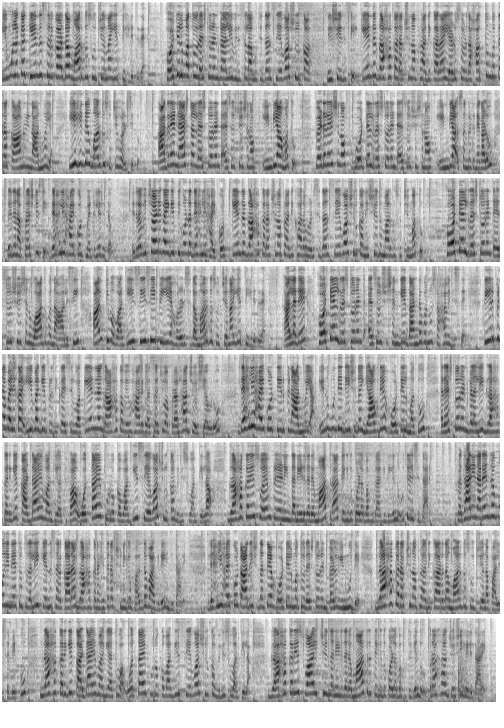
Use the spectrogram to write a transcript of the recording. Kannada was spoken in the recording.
ಈ ಮೂಲಕ ಕೇಂದ್ರ ಸರ್ಕಾರದ ಮಾರ್ಗಸೂಚಿಯನ್ನು ಎತ್ತಿ ಹಿಡಿದಿದೆ. ಹೋಟೆಲ್ ಮತ್ತು ರೆಸ್ಟೋರೆಂಟ್ಗಳಲ್ಲಿ ವಿಧಿಸಲಾಗುತ್ತಿದ್ದ ಸೇವಾ ಶುಲ್ಕ ನಿಷೇಧಿಸಿ ಕೇಂದ್ರ ಗ್ರಾಹಕ ರಕ್ಷಣಾ ಪ್ರಾಧಿಕಾರ ಎರಡು ಸಾವಿರದ ಹತ್ತೊಂಬತ್ತರ ಕಾನೂನಿನ ಅನ್ವಯ ಈ ಹಿಂದೆ ಮಾರ್ಗಸೂಚಿ ಹೊರಡಿಸಿತ್ತು. ಆದರೆ national restaurant association of India ಮತ್ತು federation of hotel restaurant association of India ಸಂಘಟನೆಗಳು ಇದನ್ನು ಪ್ರಶ್ನಿಸಿ ದೆಹಲಿ ಹೈಕೋರ್ಟ್ ಮೆಟ್ಟಿಲೇರಿದ್ದವು. ಇದರ ವಿಚಾರಣೆ ಕೈಗೆತ್ತಿಕೊಂಡ ದೆಹಲಿ ಹೈಕೋರ್ಟ್ ಕೇಂದ್ರ ಗ್ರಾಹಕ ರಕ್ಷಣಾ ಪ್ರಾಧಿಕಾರ ಹೊರಡಿಸಿದ ಸೇವಾ ಶುಲ್ಕ ನಿಷೇಧ ಮಾರ್ಗಸೂಚಿ ಮತ್ತು ಹೋಟೆಲ್ ರೆಸ್ಟೋರೆಂಟ್ ಅಸೋಸಿಯೇಷನ್ ವಾದವನ್ನು ಆಲಿಸಿ ಅಂತಿಮವಾಗಿ ಸಿಸಿಪಿಎ ಹೊರಡಿಸಿದ ಮಾರ್ಗಸೂಚಿಯನ್ನು ಎತ್ತಿ ಹಿಡಿದಿದೆ. ಅಲ್ಲದೆ ಹೋಟೆಲ್ ರೆಸ್ಟೋರೆಂಟ್ ಅಸೋಸಿಯೇಷನ್ಗೆ ದಂಡವನ್ನು ಸಹ ವಿಧಿಸಿದೆ. ತೀರ್ಪಿನ ಬಳಿಕ ಈ ಬಗ್ಗೆ ಪ್ರತಿಕ್ರಿಯಿಸಿರುವ ಕೇಂದ್ರ ಗ್ರಾಹಕ ವ್ಯವಹಾರಗಳ ಸಚಿವ ಪ್ರಹ್ಲಾದ್ ಜೋಶಿ ಅವರು, ದೆಹಲಿ ಹೈಕೋರ್ಟ್ ತೀರ್ಪಿನ ಅನ್ವಯ ಇನ್ನು ಮುಂದೆ ದೇಶದ ಯಾವುದೇ ಹೋಟೆಲ್ ಮತ್ತು ರೆಸ್ಟೋರೆಂಟ್ಗಳಲ್ಲಿ ಗ್ರಾಹಕರಿಗೆ ಕಡ್ಡಾಯವಾಗಿ ಅಥವಾ ಒತ್ತಾಯಪೂರ್ವಕವಾಗಿ ಸೇವಾ ಶುಲ್ಕ ವಿಧಿಸುವಂತಿಲ್ಲ. ಗ್ರಾಹಕರೇ ಸ್ವಯಂ ಪ್ರೇರಣೆಯಿಂದ ನೀಡಿದರೆ ಮಾತ್ರ ತೆಗೆದುಕೊಳ್ಳಬಹುದಾಗಿದೆ ಎಂದು ತಿಳಿಸಿದ್ದಾರೆ. ಪ್ರಧಾನಿ ನರೇಂದ್ರ ಮೋದಿ ನೇತೃತ್ವದಲ್ಲಿ ಕೇಂದ್ರ ಸರ್ಕಾರ ಗ್ರಾಹಕರ ಹಿತರಕ್ಷಣೆಗೆ ಬದ್ಧವಾಗಿದೆ ಎಂದಿದ್ದಾರೆ. ದೆಹಲಿ ಹೈಕೋರ್ಟ್ ಆದೇಶದಂತೆ ಹೋಟೆಲ್ ಮತ್ತು ರೆಸ್ಟೋರೆಂಟ್ಗಳು ಇನ್ಮುಂದೆ ಗ್ರಾಹಕ ರಕ್ಷಣಾ ಪ್ರಾಧಿಕಾರದ ಮಾರ್ಗಸೂಚಿಯನ್ನು ಪಾಲಿಸಬೇಕು. ಗ್ರಾಹಕರಿಗೆ ಕಡ್ಡಾಯವಾಗಿ ಅಥವಾ ಒತ್ತಾಯಪೂರ್ವಕವಾಗಿ ಸೇವಾ ಶುಲ್ಕ ವಿಧಿಸುವಂತಿಲ್ಲ. ಗ್ರಾಹಕರೇ ಸ್ವ ಇಚ್ಛೆಯಿಂದ ನೀಡಿದರೆ ಮಾತ್ರ ತೆಗೆದುಕೊಳ್ಳಬಹುದು ಎಂದು ಪ್ರಹ್ಲಾದ್ ಜೋಶಿ ಹೇಳಿದ್ದಾರೆ.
